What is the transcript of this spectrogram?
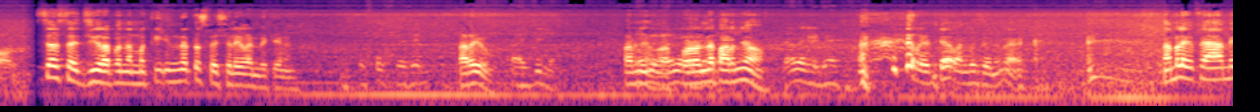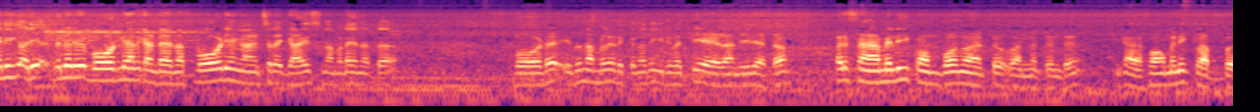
all sir Sajeer അപ്പം നമുക്ക് ഇന്നത്തെ സ്പെഷ്യലുകൾ എന്തൊക്കെയാണ്? പറയൂ. പറഞ്ഞോ. പറഞ്ഞോ? റെഡിയാ സിനിമ നമ്മളെ ഫാമിലി ഒരു ഇതിലൊരു ബോർഡിൽ ഞാൻ കണ്ടായിരുന്നു. ബോർഡ് ഞാൻ കാണിച്ചത്. ഗൈസ് നമ്മുടെ ഇന്നത്തെ ബോർഡ് ഇത് നമ്മൾ എടുക്കുന്നത് ഇരുപത്തി ഏഴാം തീയതി കേട്ടോ. ഒരു ഫാമിലി കോംബോ എന്ന് പറഞ്ഞിട്ട് വന്നിട്ടുണ്ട്. ഫാമിലി ക്ലബ്ബ്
